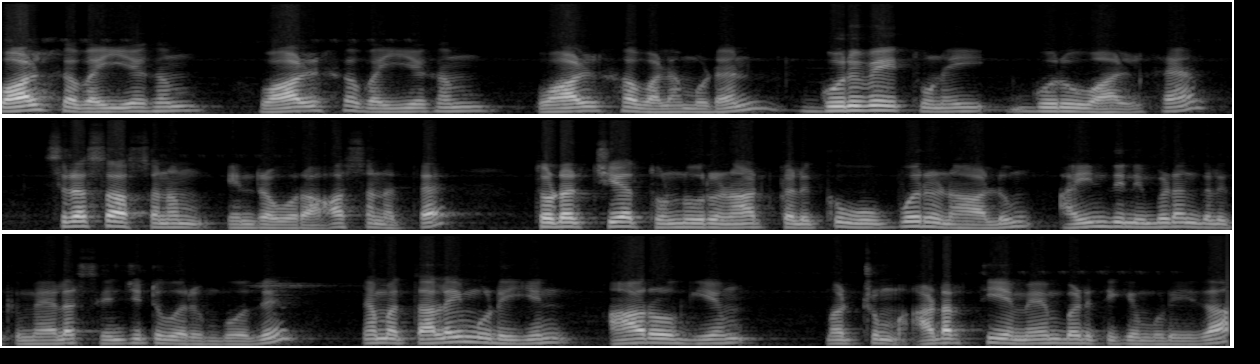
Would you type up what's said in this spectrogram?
வாழ்க வையகம் வாழ்க வையகம் வாழ்க வளமுடன். குருவே துணை குரு வாழ்க. சிரசாசனம் என்ற ஒரு ஆசனத்தை தொடர்ச்சியாக தொண்ணூறு நாட்களுக்கு ஒவ்வொரு நாளும் ஐந்து நிமிடங்களுக்கு மேலே செஞ்சுட்டு வரும்போது நம்ம தலைமுடியின் ஆரோக்கியம் மற்றும் அடர்த்தியை மேம்படுத்திக்க முடியுதா?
